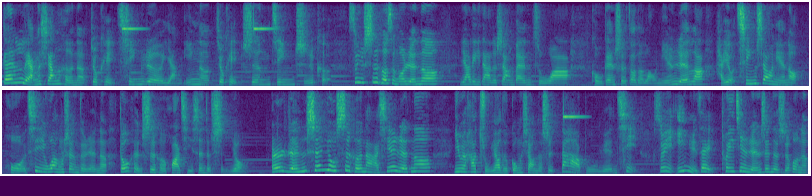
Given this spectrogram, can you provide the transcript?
甘凉相合呢，就可以清热养阴呢，就可以生津止渴。所以适合什么人呢？压力大的上班族啊，口干舌燥的老年人啦，还有青少年哦。火气旺盛的人呢，都很适合花旗参的使用。而人参又适合哪些人呢？因为它主要的功效呢是大补元气，所以医女在推荐人参的时候呢，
